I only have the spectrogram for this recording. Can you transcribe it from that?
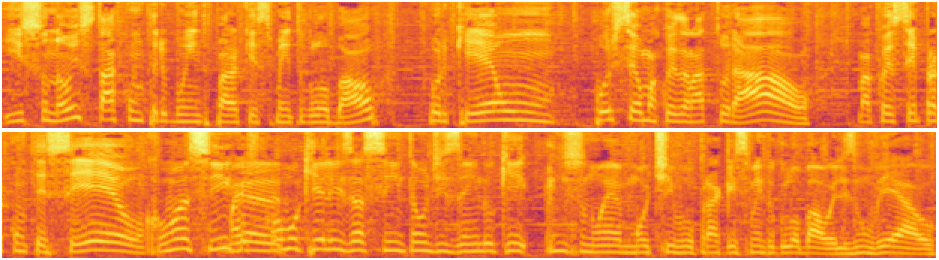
isso não está contribuindo para o aquecimento global, porque é um por ser uma coisa natural, uma coisa que sempre aconteceu. Como assim, Mas cara? como que eles assim estão dizendo que isso não é motivo para aquecimento global? Eles não vê ah, o,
